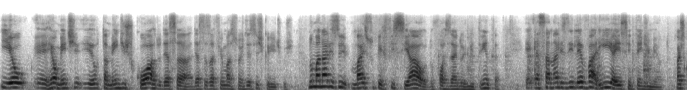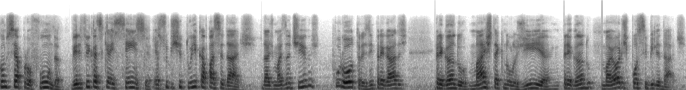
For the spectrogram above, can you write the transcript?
E eu é, realmente eu também discordo dessa, dessas afirmações desses críticos. Numa análise mais superficial do Force Design 2030, essa análise levaria a esse entendimento. Mas quando se aprofunda, verifica-se que a essência é substituir capacidades das mais antigas por outras empregadas, empregando mais tecnologia, empregando maiores possibilidades.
